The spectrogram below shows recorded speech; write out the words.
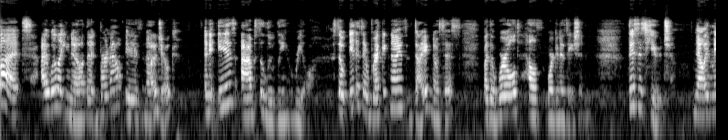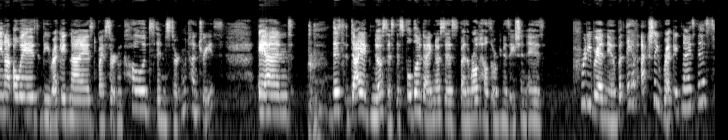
But I will let you know that burnout is not a joke and it is absolutely real. So, it is a recognized diagnosis by the World Health Organization. This is huge. Now, it may not always be recognized by certain codes in certain countries, and this diagnosis, this full blown diagnosis by the World Health Organization, is pretty brand new, but they have actually recognized this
